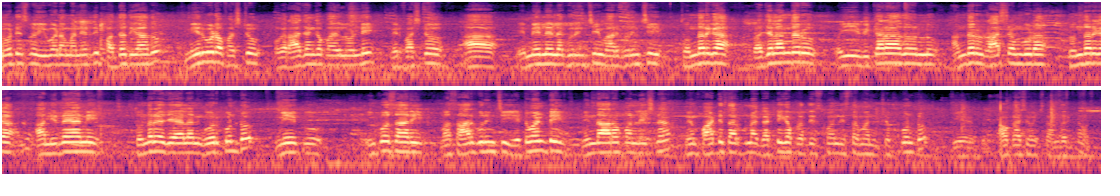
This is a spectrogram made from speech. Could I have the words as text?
నోటీసులు ఇవ్వడం అనేది పద్ధతి కాదు. మీరు కూడా ఫస్ట్ ఒక రాజ్యాంగ పదవిలో ఉండి మీరు ఫస్ట్ ఆ ఎమ్మెల్యేల గురించి వారి గురించి తొందరగా ప్రజలందరూ ఈ వికరాదులు అందరూ రాష్ట్రం కూడా తొందరగా ఆ నిర్ణయాన్ని తొందరగా చేయాలని కోరుకుంటూ మీకు ఇంకోసారి మా సార్ గురించి ఎటువంటి నింద ఆరోపణలు వేసినా మేము పార్టీ తరఫున గట్టిగా ప్రతిస్పందిస్తామని చెప్పుకుంటూ అవకాశం ఇచ్చిన అందరికీ నమస్కారం.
